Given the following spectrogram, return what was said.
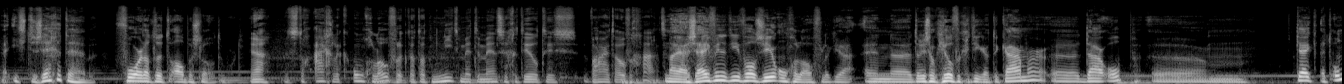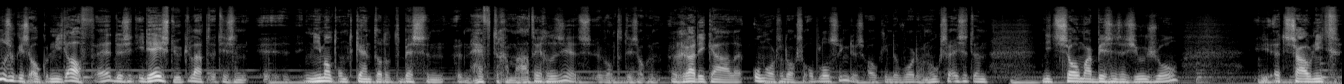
ja, iets te zeggen te hebben. Voordat het al besloten wordt. Ja, het is toch eigenlijk ongelooflijk dat dat niet met de mensen gedeeld is waar het over gaat. Nou ja, zij vinden het in ieder geval zeer ongelooflijk. Ja. En er is ook heel veel kritiek uit de Kamer daarop. Um, Kijk, het onderzoek is ook niet af. Hè? Dus het idee is natuurlijk, laat, het is een, uh, niemand ontkent dat het best een, een, heftige maatregel is. Want het is ook een radicale, onorthodoxe oplossing. Dus ook in de woorden van Hoekstra is het een, niet zomaar business as usual. Het zou niet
